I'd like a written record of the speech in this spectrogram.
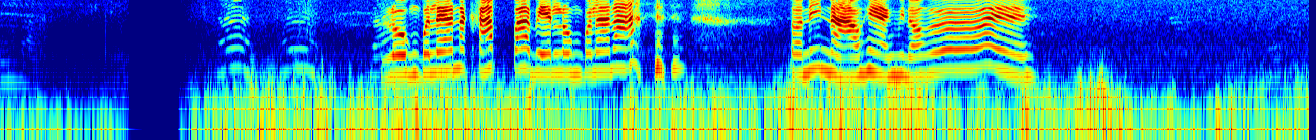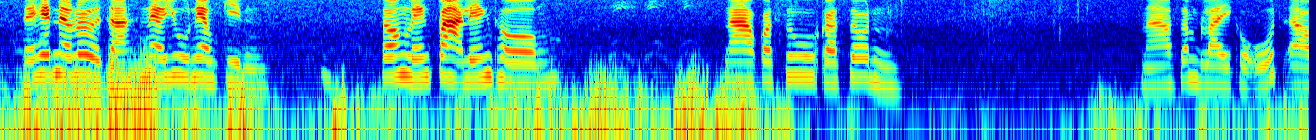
นี่ค่ะลงไปแล้วนะครับ ป้าเบนลงไปแล้วนะ ตอนนี้หนาวแห้งพี่น้องเอ้ยแต่เฮ็ดแนวเลยจ้ะแนวอยู่แนวกิน ต้องเลี้ยงป่าเลี้ยงทองนาวก็สู้ก็ส้นนาวสำไรก็อุดเอา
